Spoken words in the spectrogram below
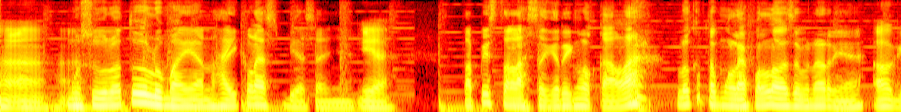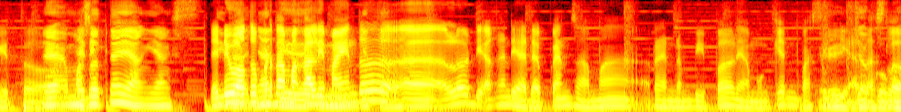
Heeh, heeh. Musuh lo tuh lumayan high class biasanya. Iya. Tapi setelah seiring lo kalah, lo ketemu level lo sebenarnya. Oh gitu. ya Jadi- maksudnya yang yang Jadi waktu pertama di- kali main tuh kita. eh, lo di, akan dihadapkan sama random people yang mungkin pasti di Eh, atas jago lo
